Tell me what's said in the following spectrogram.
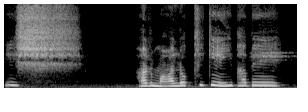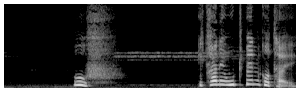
ইস, আর মা লক্ষ্মীকে এইভাবে, উফ। এখানে উঠবেন কোথায়?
